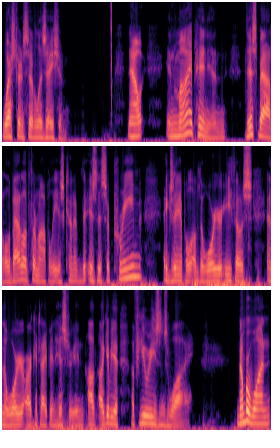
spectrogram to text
Western civilization. Now, in my opinion, this battle, the Battle of Thermopylae, is kind of the, is the supreme example of the warrior ethos and the warrior archetype in history. And I'll, I'll give you a few reasons why. Number one,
